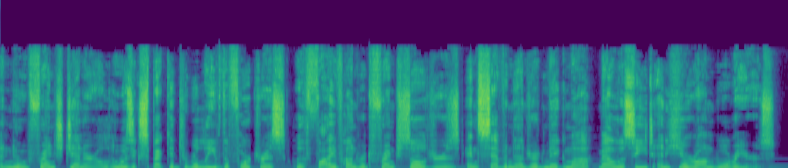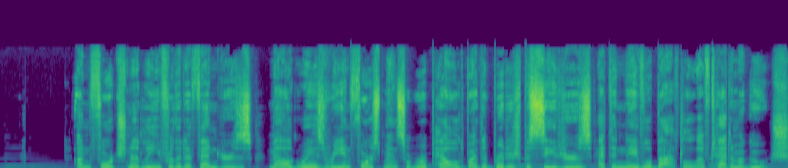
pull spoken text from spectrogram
a new French general who was expected to relieve the fortress with 500 French soldiers and 700 Mi'kmaq, Malecite, and Huron warriors. Unfortunately for the defenders, Malgue's reinforcements were repelled by the British besiegers at the Naval Battle of Tatamagouche,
